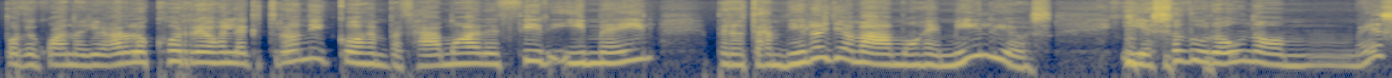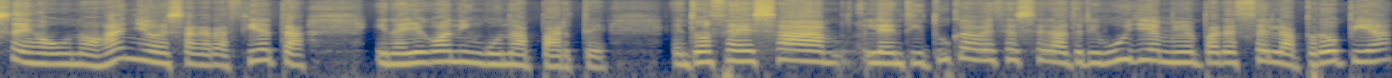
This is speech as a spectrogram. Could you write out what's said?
porque cuando llegaron los correos electrónicos empezábamos a decir email, pero también lo llamábamos Emilios. Y eso duró unos meses o unos años, esa gracieta, y no llegó a ninguna parte. Entonces esa lentitud que a veces se le atribuye, a mí me parece la propia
